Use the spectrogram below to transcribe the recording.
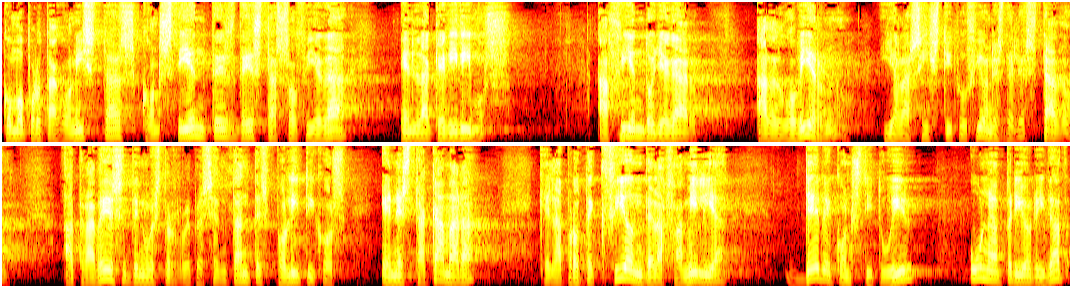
como protagonistas conscientes de esta sociedad en la que vivimos, haciendo llegar al Gobierno y a las instituciones del Estado, a través de nuestros representantes políticos en esta Cámara, que la protección de la familia debe constituir una prioridad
